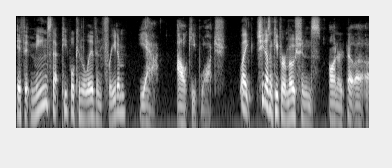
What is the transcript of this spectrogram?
if it means that people can live in freedom, yeah, I'll keep watch like she doesn't keep her emotions on her uh, uh,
